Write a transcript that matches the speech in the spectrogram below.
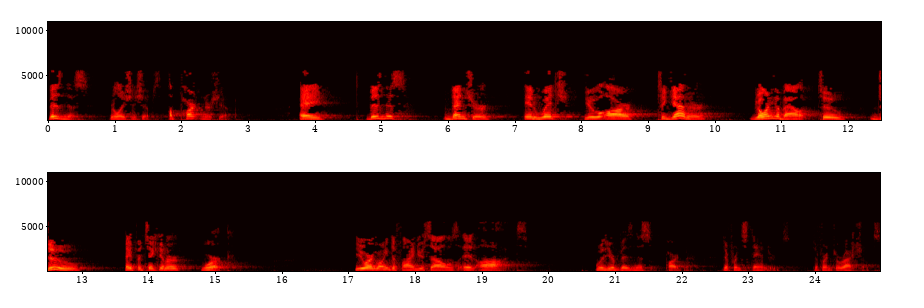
business relationships, a partnership, a business venture in which you are together going about to do a particular work. you are going to find yourselves at odds with your business partner. Different standards, different directions,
